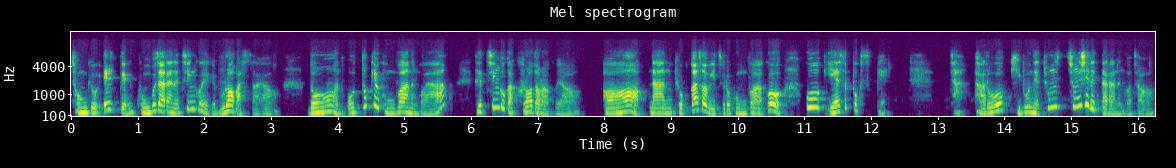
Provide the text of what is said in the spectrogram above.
전교 1등 공부 잘하는 친구에게 물어봤어요. 넌 어떻게 공부하는 거야? 그 친구가 그러더라고요. 어, 난 교과서 위주로 공부하고 꼭 예습복습해. 자, 바로 기본에 총- 충실했다라는 거죠.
